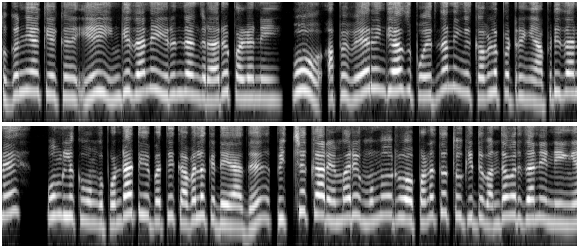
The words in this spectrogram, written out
சுகன்யா கேட்க ஏய் இங்க தானே இருந்தேங்கிறாரு பழனி. ஓ அப்ப வேற எங்கேயாவது போயிருந்தா நீங்க கவலைப்படுறீங்க அப்படிதானே உங்களுக்கு உங்க பொண்டாட்டிய பத்தி கவலை கிடையாது. பிச்சைக்காரன் மாதிரி முந்நூறு ரூபா பணத்தை தூக்கிட்டு வந்தவர் தானே நீங்க.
